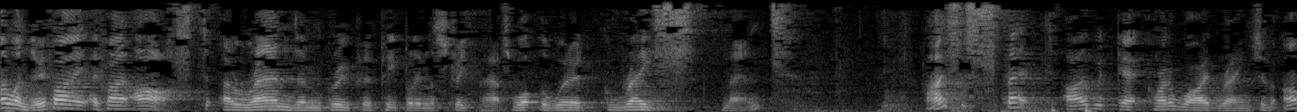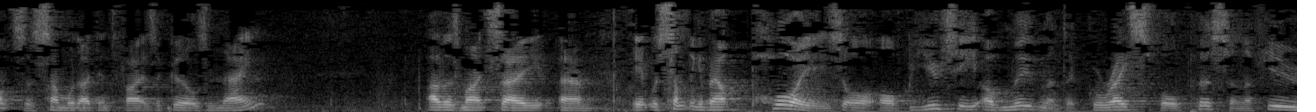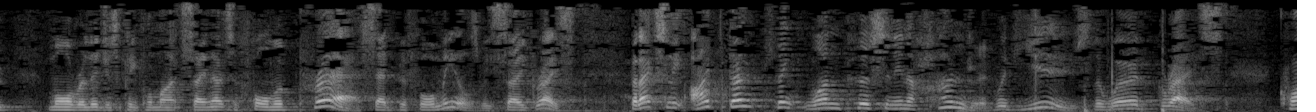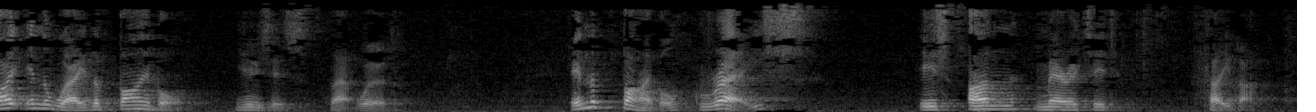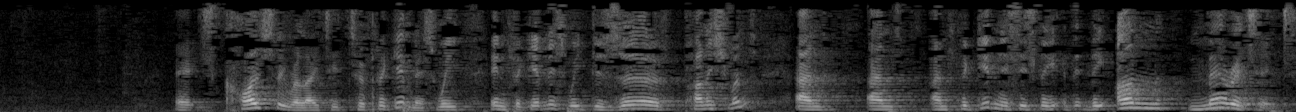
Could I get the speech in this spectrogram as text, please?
I wonder if I, if I asked a random group of people in the street perhaps what the word grace meant, I suspect I would get quite a wide range of answers. Some would identify it as a girl's name. Others might say um, it was something about poise or, or beauty of movement, a graceful person. A few more religious people might say, no, it's a form of prayer said before meals. We say grace. But actually, I don't think one person in a hundred would use the word grace quite in the way the Bible uses that word. In the Bible, grace is unmerited favour. It's closely related to forgiveness. We, in forgiveness, we deserve punishment, and, and, and forgiveness is the, the, the unmerited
